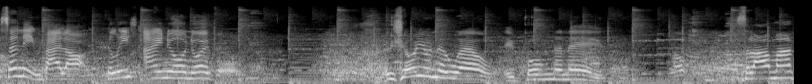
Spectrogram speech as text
新年快樂，Feliz Año Nuevo！Joyeux Noel, et bonne année! Selamat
